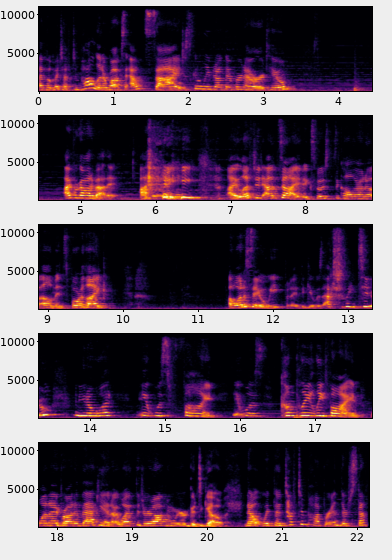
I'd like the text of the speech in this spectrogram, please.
I put my Tuft & Paw litter box outside, just gonna leave it out there for an hour or two. I forgot about it. I, I left it outside, exposed to the Colorado elements for like, I wanna say a week, but I think it was actually two. And you know what? It was fine. It was completely fine when I brought it back in. I wiped the dirt off and we were good to go. Now, with the Tuft & Paw brand, their stuff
